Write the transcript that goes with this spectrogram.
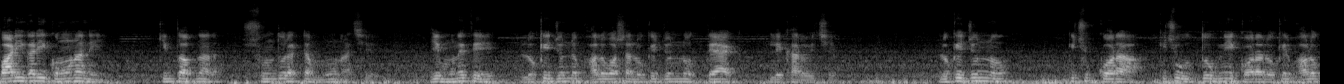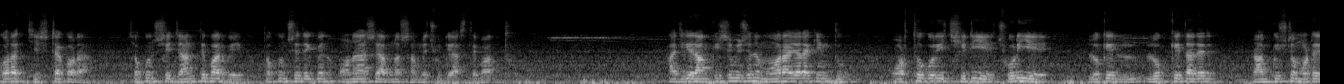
বাড়ি গাড়ি গহনা নেই কিন্তু আপনার সুন্দর একটা মন আছে, যে মনেতে লোকের জন্য ভালোবাসা, লোকের জন্য ত্যাগ লেখা রয়েছে। লোকের জন্য কিছু করা, কিছু উদ্যোগ নিয়ে করা, লোকের ভালো করার চেষ্টা করা, যখন সে জানতে পারবে, তখন সে দেখবেন অনায়াসে আপনার সামনে ছুটে আসতে বাধ্য। আজকে রামকৃষ্ণ মিশনে মহারাজারা কিন্তু অর্থকরী ছিটিয়ে, ছড়িয়ে লোকের, লোককে তাদের রামকৃষ্ণ মঠে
